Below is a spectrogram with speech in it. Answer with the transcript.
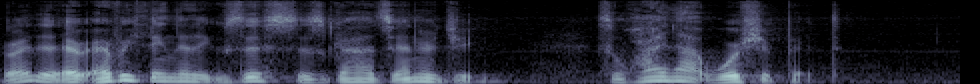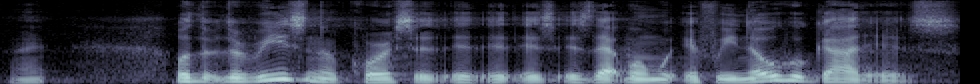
right? Everything that exists is God's energy. So why not worship it, right? Well, the, the reason, of course, is, is, is that when we, if we know who God is,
